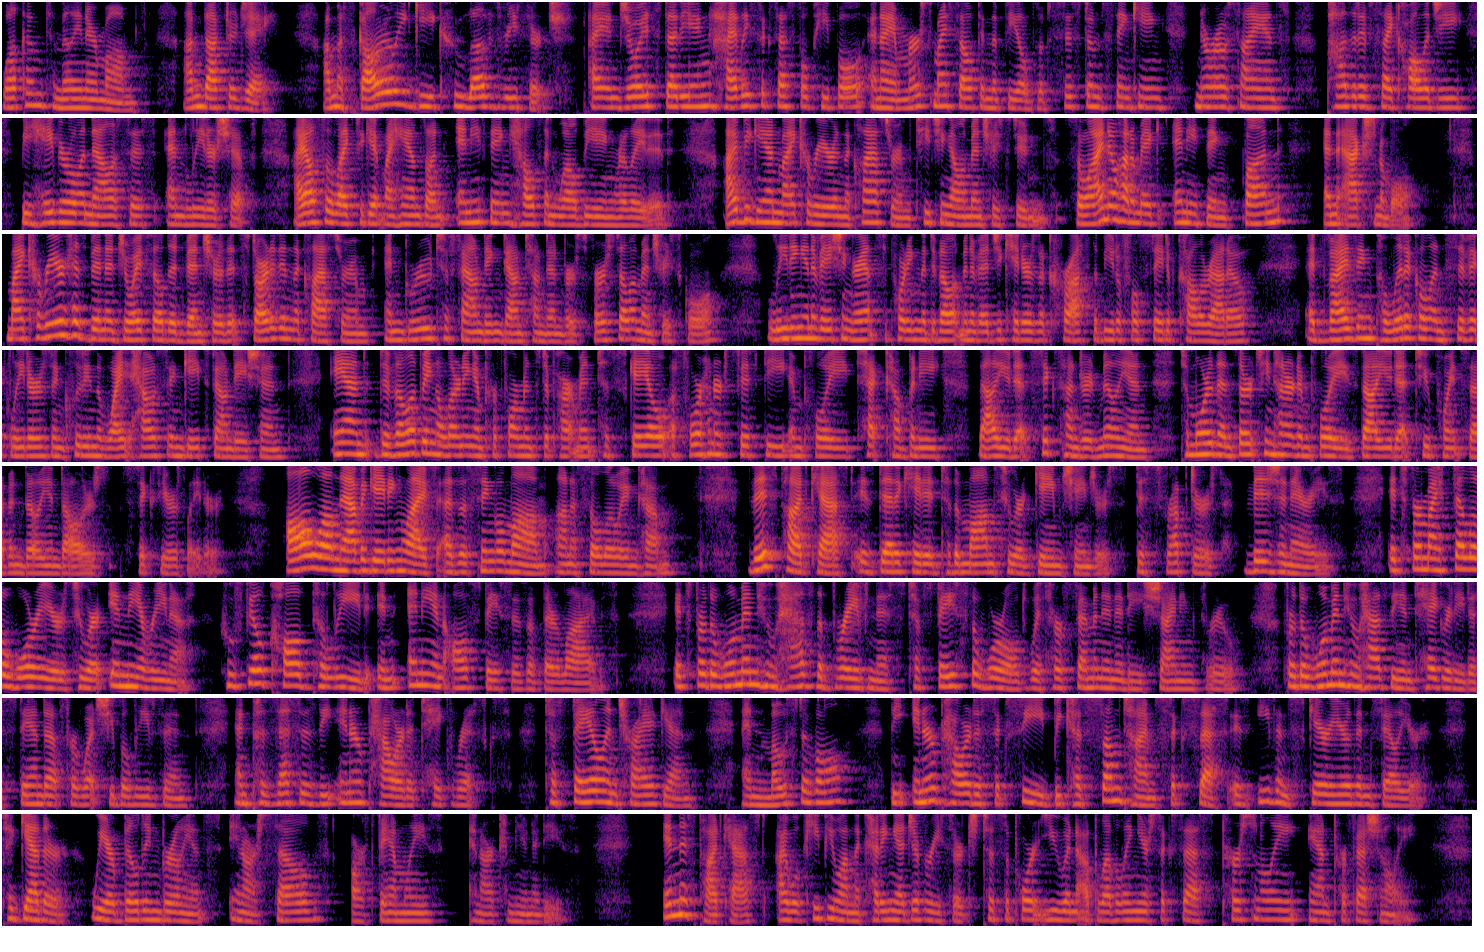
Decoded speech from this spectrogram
Welcome to Millionaire Moms. I'm Dr. Jea. I'm a scholarly geek who loves research. I enjoy studying highly successful people and I immerse myself in the fields of systems thinking, neuroscience, positive psychology, behavioral analysis, and leadership. I also like to get my hands on anything health and well being related. I began my career in the classroom teaching elementary students, so I know how to make anything fun and actionable. My career has been a joy filled adventure that started in the classroom and grew to founding downtown Denver's first elementary school, leading innovation grants supporting the development of educators across the beautiful state of Colorado, advising political and civic leaders, including the White House and Gates Foundation, and developing a learning and performance department to scale a 450 employee tech company valued at 600 million to more than 1300 employees valued at 2.7 billion dollars 6 years later all while navigating life as a single mom on a solo income this podcast is dedicated to the moms who are game changers, disruptors, visionaries. It's for my fellow warriors who are in the arena, who feel called to lead in any and all spaces of their lives. It's for the woman who has the braveness to face the world with her femininity shining through. For the woman who has the integrity to stand up for what she believes in and possesses the inner power to take risks, to fail and try again. And most of all, the inner power to succeed because sometimes success is even scarier than failure. Together, we are building brilliance in ourselves, our families, and our communities. In this podcast, I will keep you on the cutting edge of research to support you in upleveling your success personally and professionally.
